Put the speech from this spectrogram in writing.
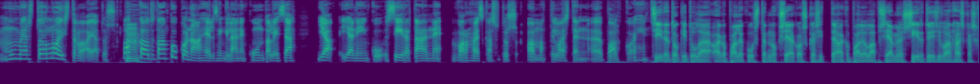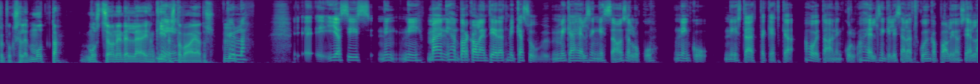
mun mielestä toi on loistava ajatus. Lakkautetaan kokonaan helsinkiläinen kuntalisä ja, ja niinku siirretään ne varhaiskasvatusammattilaisten ö, palkkoihin. Siitä toki tulee aika paljon kustannuksia, koska sitten aika paljon lapsia myös siirtyisi varhaiskasvatukselle, mutta musta se on edelleen ihan kiinnostava ajatus. Mm. Ja siis, niin, niin, mä en ihan tarkalleen tiedä, että mikä, su, mikä Helsingissä on se luku niin kuin niistä, että ketkä hoitaa niin kuin Helsingin lisällä, että kuinka paljon siellä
